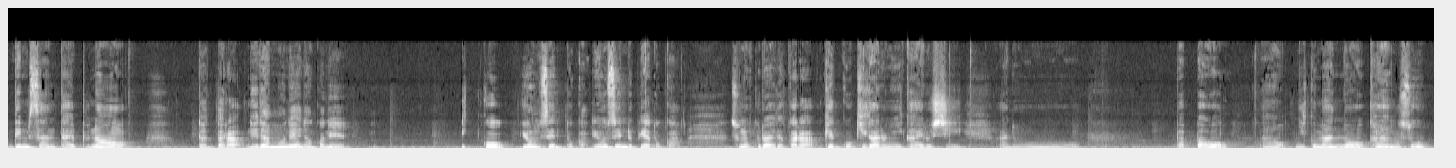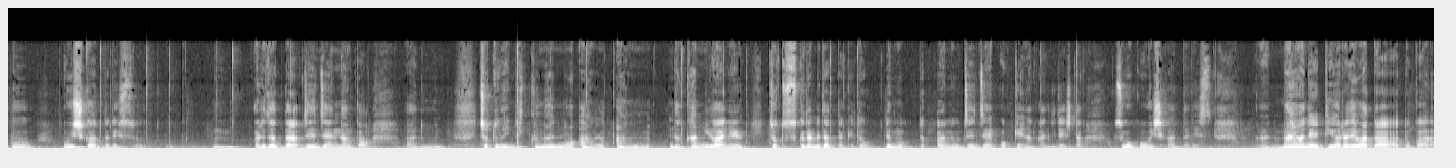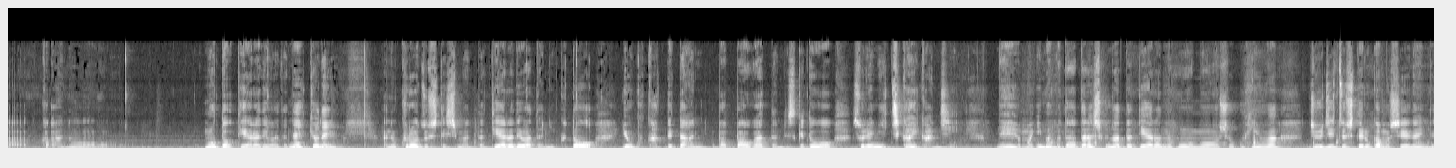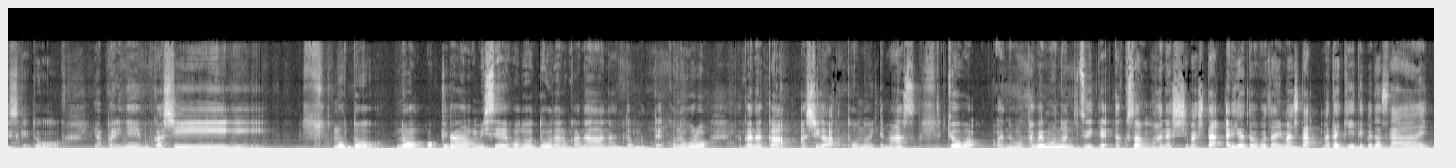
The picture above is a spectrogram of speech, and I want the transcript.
ディムサンタイプのだったら値段もねなんかね1個4,000とか4,000ルピアとかそのくらいだから結構気軽に買えるしあのー、バッパをあの肉まんの皮もすごく美味しかったです。うん、あれだったら全然なんかあのちょっとね肉まんのあんあん中身はねちょっと少なめだったけどでもあの全然 OK な感じでした。すごく美味しかったです。あの前はねティアラデワタとかあの元ティアラデワタね去年あのクローズしてしまったティアラデワタに行くとよく買ってたバッパオがあったんですけどそれに近い感じ。ね、今また新しくなったティアラの方も食品は充実してるかもしれないんですけどやっぱりね昔元の大きなお店ほどどうなのかななんて思ってこの頃なかなか足が遠のいてます。今日はあの食べ物についてたくさんお話ししました。ありがとうございました。また聞いてください。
